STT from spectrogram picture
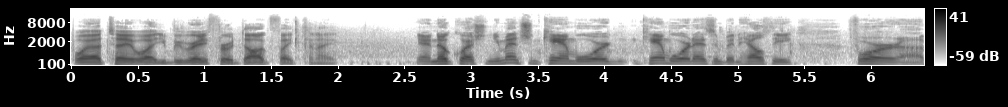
Boy, I'll tell you what, you'd be ready for a dogfight tonight. Yeah, no question. You mentioned Cam Ward. Cam Ward hasn't been healthy for uh,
